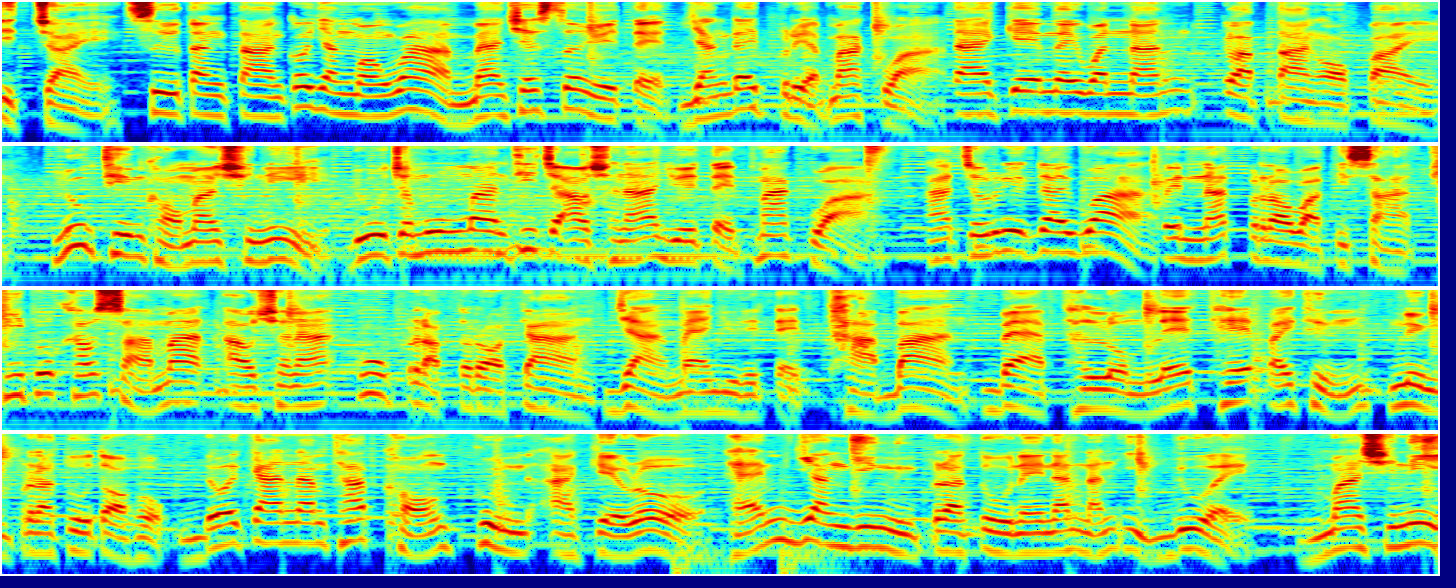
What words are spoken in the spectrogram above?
จิตใจ สื่อต่างๆ ก็ยังมองว่าแมนเชสเตอร์ยูไนเต็ดยังได้เปรียบมากกว่า แต่เกมในวันนั้นกลับต่างออกไป ลูกทีมของมาชินีดูจะมุ่งมั่นที่จะเอาชนะยูไนเต็ดมากกว่าอาจจะเรียกได้ว่าเป็นนัดประวัติศาสตร์ ที่พวกเขาสามารถเอาชนะคู่ปรับตลอดการอย่างแมนยูไนเต็ดคาบ้าน แบบถล่มเละเทะไปถึง 1 ประตูต่อ 6 โดยการนำทัพของกุนอาเกโร แถมยังยิงหนึ่งประตูในนัดนั้นอีกด้วย มาชินี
